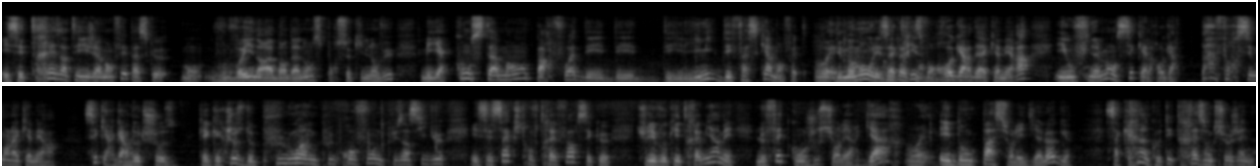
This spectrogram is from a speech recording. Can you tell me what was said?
Et c'est très intelligemment fait parce que, bon, vous le voyez dans la bande-annonce pour ceux qui l'ont vu, mais il y a constamment parfois des, des, des limites des face cam en fait. Ouais, Des moments où les actrices vont regarder la caméra et où finalement on sait qu'elles regardent pas forcément la caméra. c'est qu'elle regarde autre chose, qu'il y a quelque chose de plus loin, de plus profond, de plus insidieux. Et c'est ça que je trouve très fort, c'est que, tu l'évoquais très bien, mais le fait qu'on joue sur les regards, Ouais. et donc pas sur les dialogues, ça crée un côté très anxiogène.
